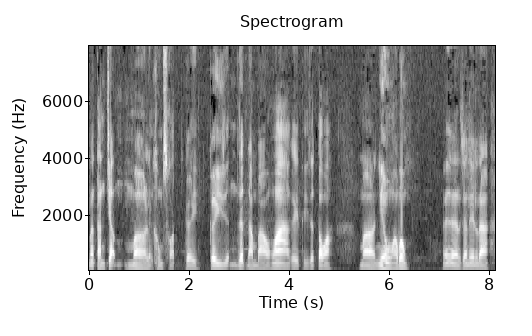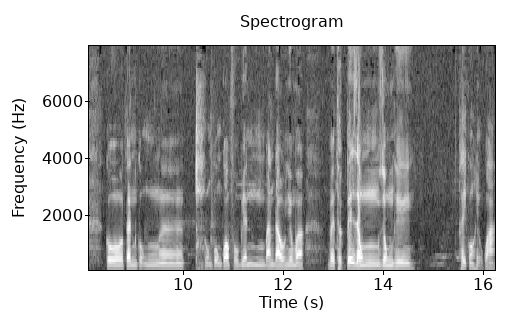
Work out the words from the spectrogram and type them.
Nó tàn chậm mà lại không sót cây. Cây rất đảm bảo, hoa cây thì rất to mà nhiều hoa bông. Đấy là, cho nên là cô Tân cũng ờ, cũng cũng có phổ biến ban đầu nhưng mà về thực tế dùng dùng thì thấy có hiệu quả.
